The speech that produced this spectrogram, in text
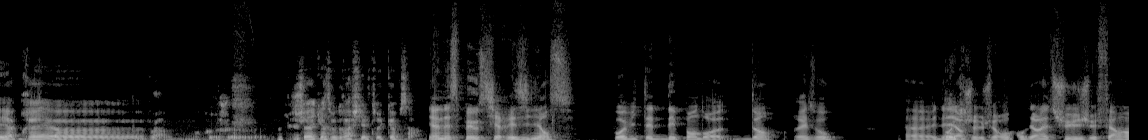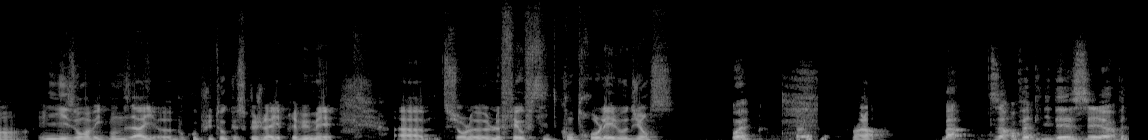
Et après, euh, voilà, donc, je, j'ai cartographié le truc comme ça. il y a un aspect aussi résilience pour éviter de dépendre d'un réseau. Euh, et D'ailleurs, Oui. je, je vais rebondir là-dessus. Je vais faire un- une liaison avec Bonzai euh, beaucoup plus tôt que ce que je l'avais prévu, mais euh, sur le, le fait aussi de contrôler l'audience. Ouais. Voilà. Bah, c'est ça. En fait, l'idée, c'est, en fait,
